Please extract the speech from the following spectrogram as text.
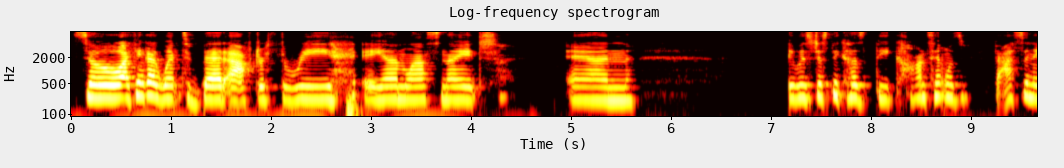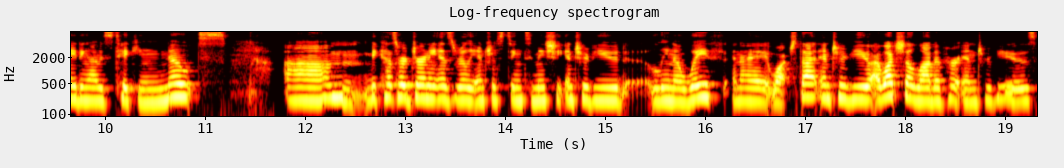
So I think I went to bed after 3 a.m. last night. And it was just because the content was fascinating. I was taking notes um, because her journey is really interesting to me. She interviewed Lena Waithe, and I watched that interview. I watched a lot of her interviews,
